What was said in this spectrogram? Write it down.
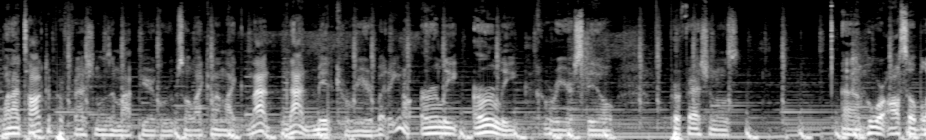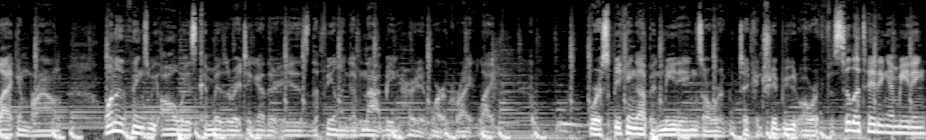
when I talk to professionals in my peer group, so like kind of like not not mid career, but you know early early career still professionals um, who are also black and brown one of the things we always commiserate together is the feeling of not being heard at work, right? Like we're speaking up in meetings or to contribute or we're facilitating a meeting,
